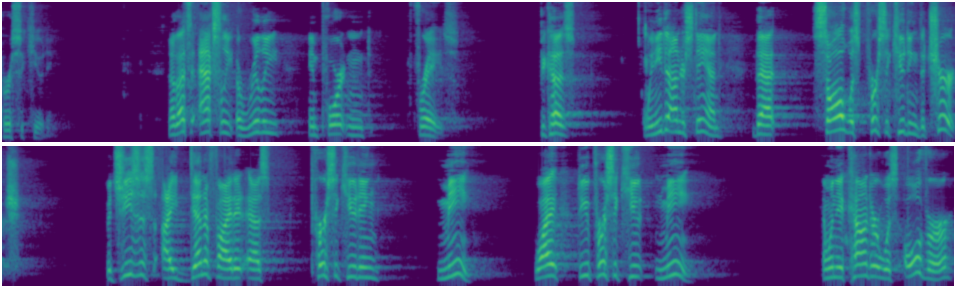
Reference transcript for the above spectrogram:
persecuting. Now, that's actually a really important phrase because we need to understand that Saul was persecuting the church, but Jesus identified it as persecuting me. Why do you persecute me? And when the encounter was over,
